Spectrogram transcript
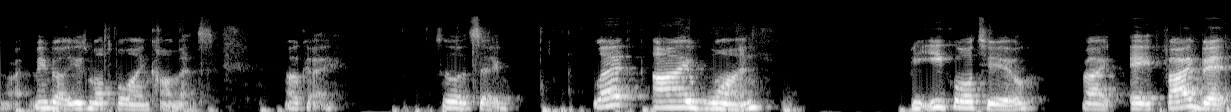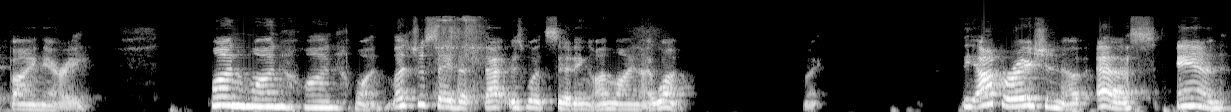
All right, maybe I'll use multiple line comments. Okay, so let's say, let I1 be equal to, right, a five bit binary one, one, one, one. Let's just say that that is what's sitting on line I1, right? The operation of S and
